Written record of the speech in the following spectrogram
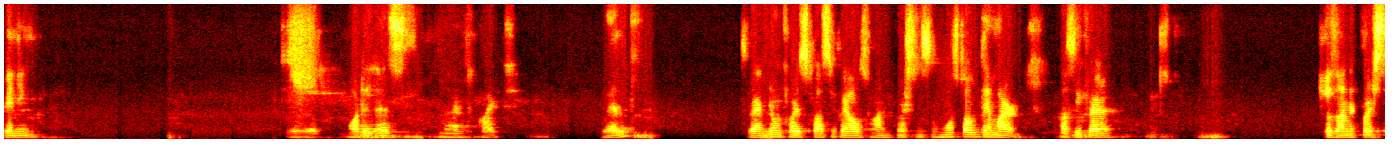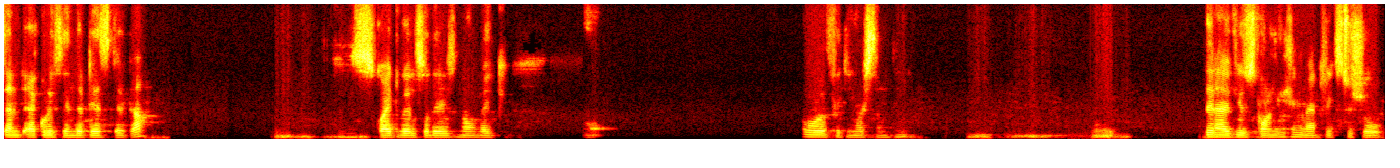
training. Model has learned quite well. So random forest classifier also 100%. So most of them are classifier shows 100% accuracy in the test data. It's quite well. So there is no like overfitting or something. Then I've used confusion matrix to show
